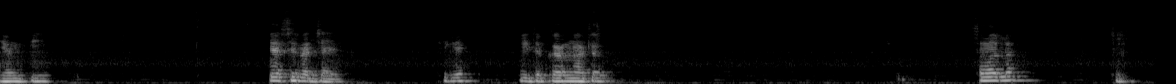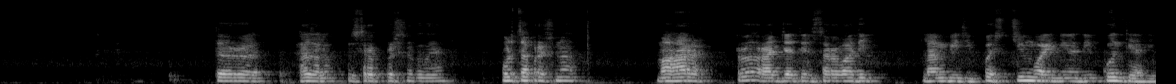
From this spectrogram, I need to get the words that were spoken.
एम पी हे असे राज्य आहेत. ठीक आहे? इथं कर्नाटक. समजलं? तर हा झाला दुसरा प्रश्न बघूया. पुढचा प्रश्न महाराष्ट्र राज्यातील सर्वाधिक लांबीची पश्चिम वाहिनी नदी कोणती आहे?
